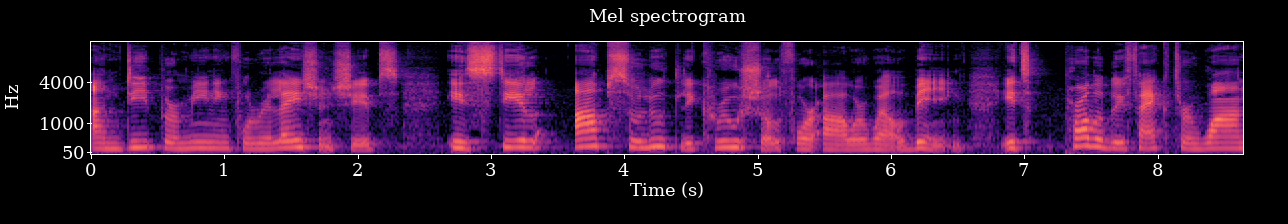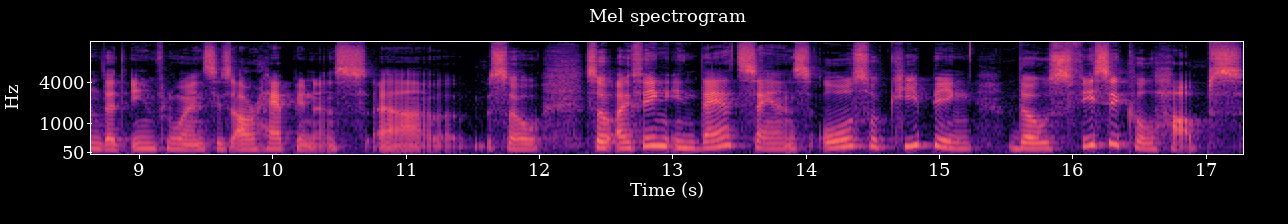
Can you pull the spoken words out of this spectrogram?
and deeper meaningful relationships is still absolutely crucial for our well-being it's probably factor one that influences our happiness. Uh, so, so I think in that sense, also keeping those physical hubs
